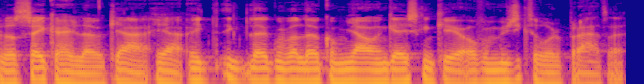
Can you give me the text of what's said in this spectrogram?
Dat is zeker heel leuk, ja. ja. Ik, ik, leuk me wel leuk om jou en Geeske een keer over muziek te horen praten.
